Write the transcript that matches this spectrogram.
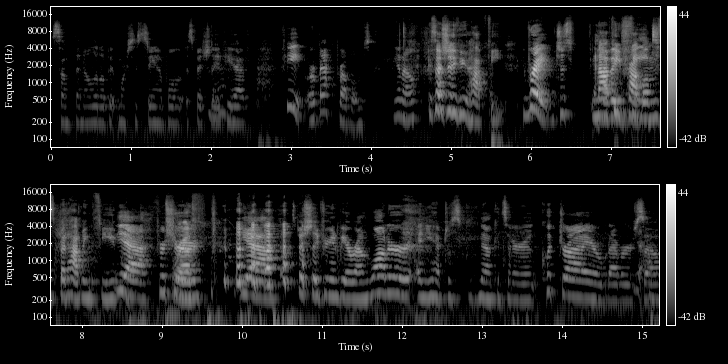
something a little bit more sustainable, especially if you have feet or back problems. You know, Especially if you have feet. right? Just Not having feet problems, but having feet. Yeah, for sure yeah, especially if you're going to be around water and you have to s- now consider a quick dry or whatever. Yeah. So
